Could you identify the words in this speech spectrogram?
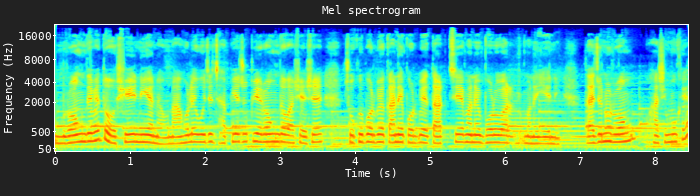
রং দেবে তো, সে নিয়ে নাও। না হলে ওই যে ঝাঁপিয়ে ঝুঁপিয়ে রং দেওয়া শেষে চোখে পড়বে, কানে পড়বে, তার চেয়ে মানে বড় আর মানে ইয়ে নেই। তাই জন্য রং হাসি মুখে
